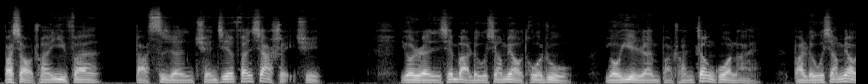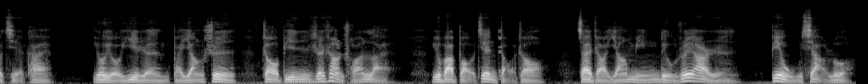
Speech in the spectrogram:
把小船一翻，把四人全皆翻下水去。有人先把刘香庙拖住，有一人把船正过来，把刘香庙解开，又有一人把杨顺、赵斌扔上船来，又把宝剑找着，再找杨明、柳瑞二人，并无下落。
